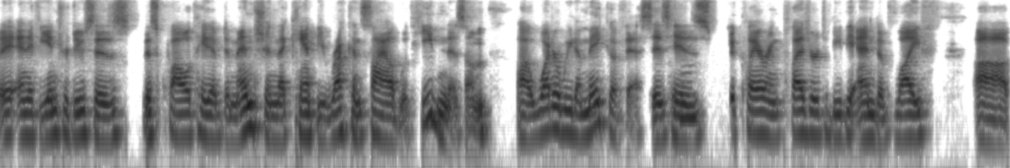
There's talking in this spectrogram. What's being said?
and if he introduces this qualitative dimension that can't be reconciled with hedonism uh, what are we to make of this? Is his declaring pleasure to be the end of life uh,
